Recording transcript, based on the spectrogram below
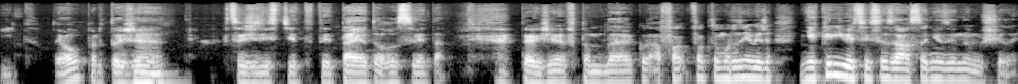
jít, jo, protože hmm. chceš zjistit ty taje toho světa. Takže v tomhle, jako, a fakt, fakt tomu hrozně věřím. Některé věci se zásadně zjednodušily.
